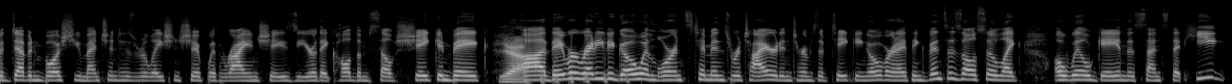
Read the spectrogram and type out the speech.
With Devin Bush, you mentioned his relationship with Ryan Shazier. They called themselves Shake and Bake. Yeah. Uh, they were ready to go when Lawrence Timmons retired in terms of taking over. And I think Vince is also like a Will Gay in the sense that he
